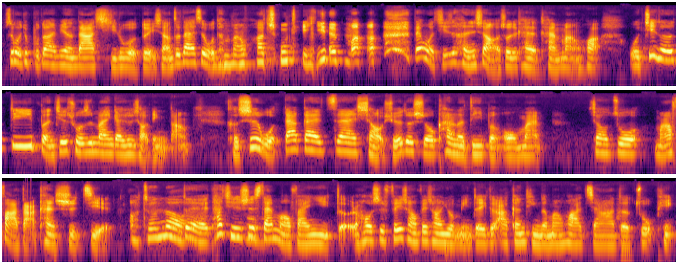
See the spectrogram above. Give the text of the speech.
所以我就不断变成大家奚落的对象。这大概是我的 漫画初体验嘛？但我其实很小的时候就开始看漫画，我记得第一本接触的日漫应该就是小叮当，可是我大概在小学的时候看了第一本欧漫。叫做《马法达看世界》，哦，真的，对，它其实是三毛翻译的，然后是非常非常有名的一个阿根廷的漫画家的作品，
